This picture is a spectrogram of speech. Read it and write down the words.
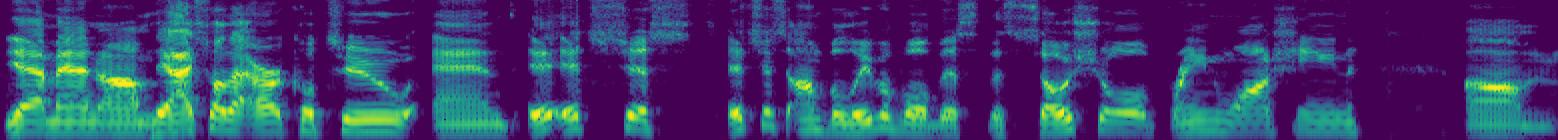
Yeah, man. Um, yeah, I saw that article too, and it, it's just it's just unbelievable. This the social brainwashing. Um,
